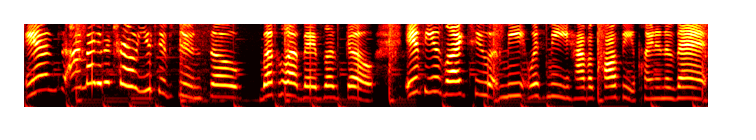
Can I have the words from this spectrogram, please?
and I might even try out YouTube soon. So buckle up, babes. Let's go. If you'd like to meet with me, have a coffee, plan an event,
